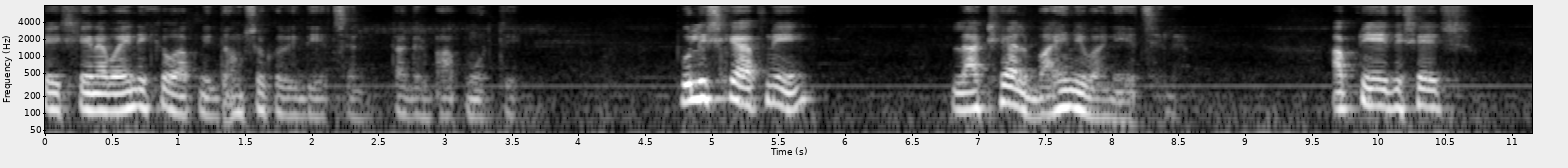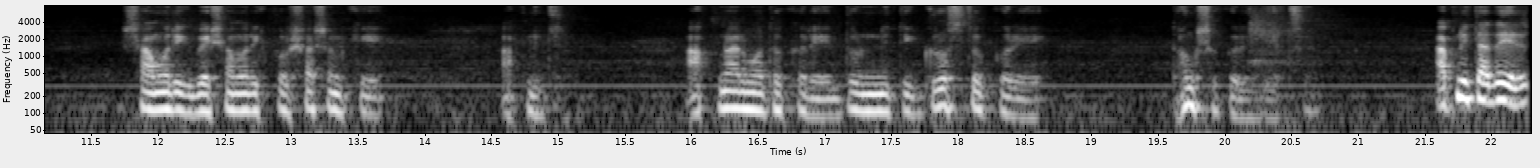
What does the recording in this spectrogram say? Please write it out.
সেই সেনাবাহিনীকেও আপনি ধ্বংস করে দিয়েছেন তাদের ভাবমূর্তি। পুলিশকে আপনি লাঠিয়াল বাহিনী বানিয়েছিলেন। আপনি এই দেশের সামরিক, বেসামরিক প্রশাসনকে আপনি আপনার মতো করে দুর্নীতিগ্রস্ত করে ধ্বংস করে দিয়েছেন। আপনি তাদের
